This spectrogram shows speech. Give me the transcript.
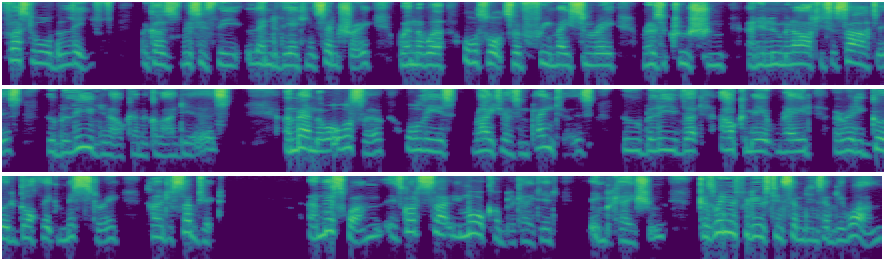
first of all, belief, because this is the end of the 18th century when there were all sorts of Freemasonry, Rosicrucian, and Illuminati societies who believed in alchemical ideas. And then there were also all these writers and painters who believed that alchemy made a really good Gothic mystery kind of subject. And this one has got a slightly more complicated implication because when it was produced in 1771,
